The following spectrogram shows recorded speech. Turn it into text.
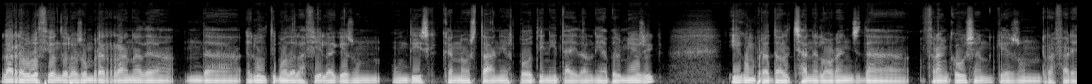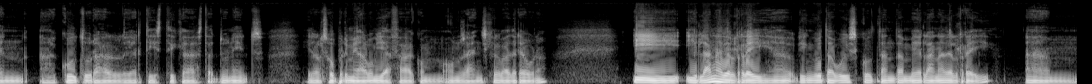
La Revolución de los Hombres Rana de, de El de la Fila, que és un, un disc que no està ni a Spotify, ni Tidal, ni Apple Music, i he comprat el Channel Orange de Frank Ocean, que és un referent eh, cultural i artístic als Estats Units, i el seu primer àlbum ja fa com 11 anys que el va treure. I, i l'Anna del Rei, he vingut avui escoltant també l'Anna del Rei, um,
